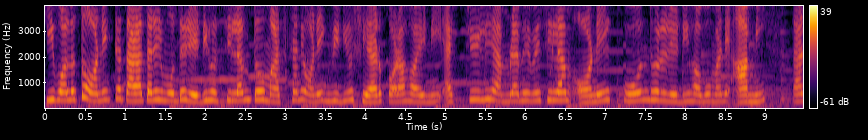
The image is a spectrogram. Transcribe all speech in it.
কি বলো তো অনেকটা তাড়াতাড়ির মধ্যে রেডি হচ্ছিলাম। তো মাঝখানে অনেক ভিডিও শেয়ার করা হয়নি। অ্যাকচুয়ালি আমরা ভেবেছিলাম অনেকক্ষণ ধরে রেডি হব মানে আমি। তার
